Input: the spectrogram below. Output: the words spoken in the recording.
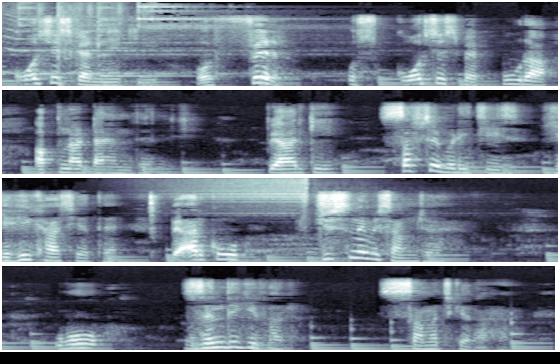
कोशिश करने की और फिर उस कोशिश पे पूरा अपना टाइम देने की। प्यार की सबसे बड़ी चीज़ यही खासियत है, प्यार को जिसने भी समझा है, वो ज़िंदगी भर समझ के रहा। है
